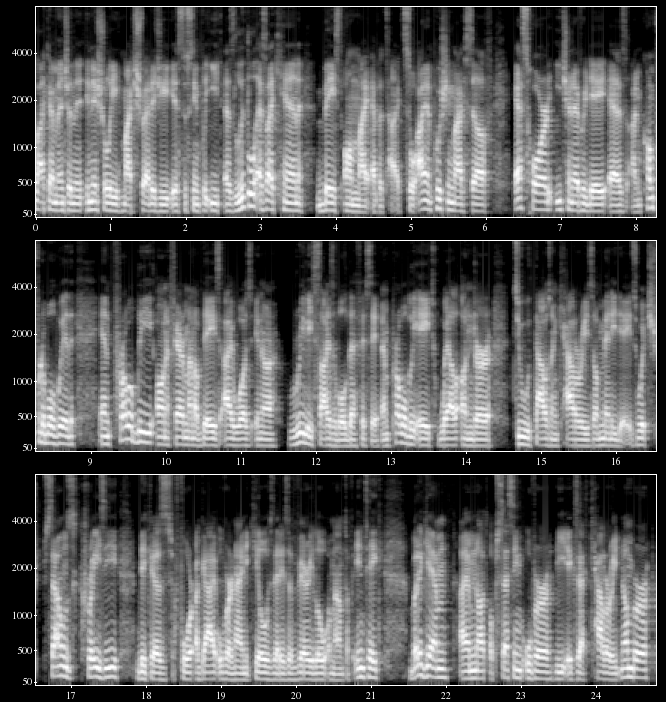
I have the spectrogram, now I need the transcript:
like I mentioned initially, my strategy is to simply eat as little as I can based on my appetite. So I am pushing myself as hard each and every day as I'm comfortable with. And probably on a fair amount of days, I was in a really sizable deficit and probably ate well under 2000 calories on many days, which sounds crazy because for a guy over 90 kilos, that is a very low amount of intake. But again, I am not obsessing over the exact calorie number.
